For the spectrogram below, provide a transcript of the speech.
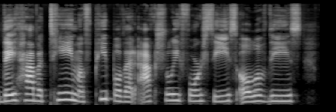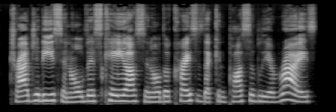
they have a team of people that actually foresees all of these tragedies and all this chaos and all the crises that can possibly arise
